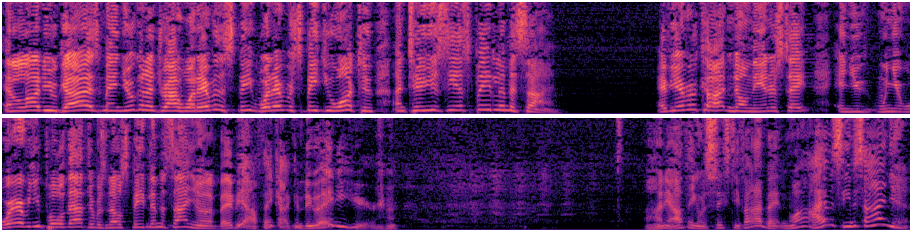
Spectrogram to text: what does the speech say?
And a lot of you guys, man, you're going to drive whatever the speed, whatever speed you want to until you see a speed limit sign. Have you ever gotten on the interstate and you, when you're wherever you pulled out, there was no speed limit sign? You're like, baby, I think I can do 80 here. Honey, I think it was 65. But, well, I haven't seen a sign yet.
